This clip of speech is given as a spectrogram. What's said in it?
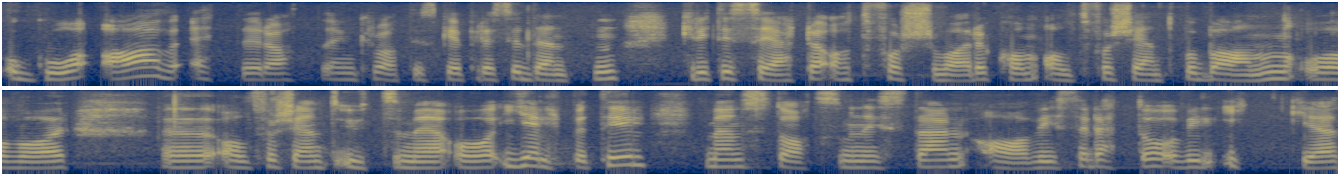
å gå av etter at den kroatiske presidenten kritiserte at Forsvaret kom altfor sent på banen og var uh, altfor sent ute med å hjelpe til. Men statsministeren avviser dette og vil ikke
